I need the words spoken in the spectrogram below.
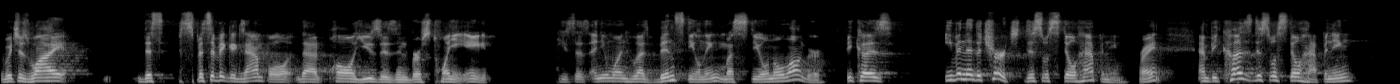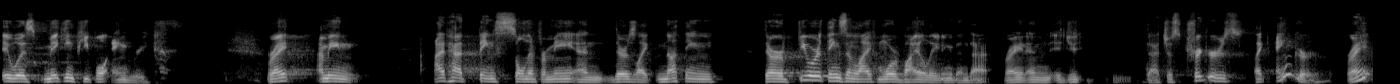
which is why this specific example that Paul uses in verse 28, he says, anyone who has been stealing must steal no longer because even in the church, this was still happening, right? And because this was still happening, it was making people angry, right? I mean, I've had things stolen from me, and there's like nothing, there are fewer things in life more violating than that, right? And it, that just triggers like anger, right?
